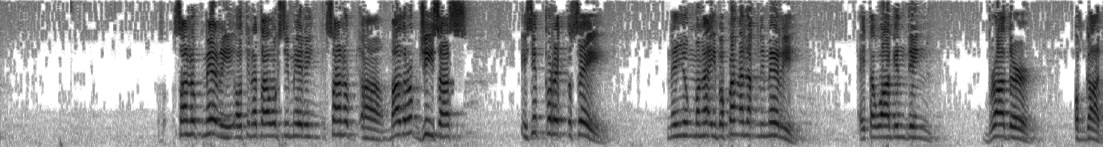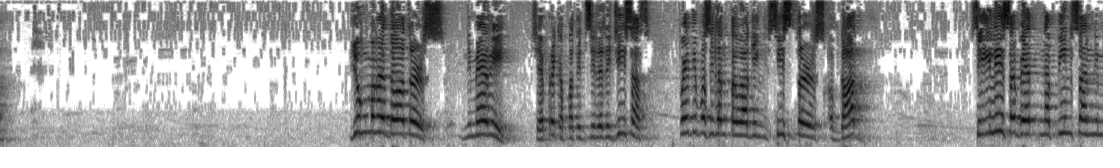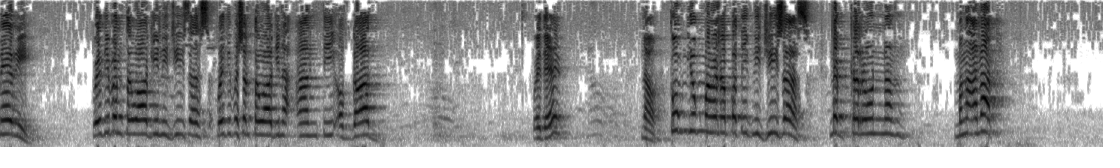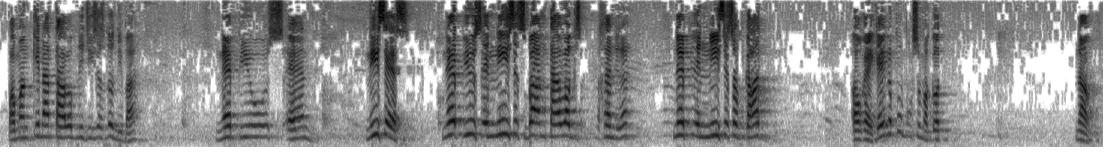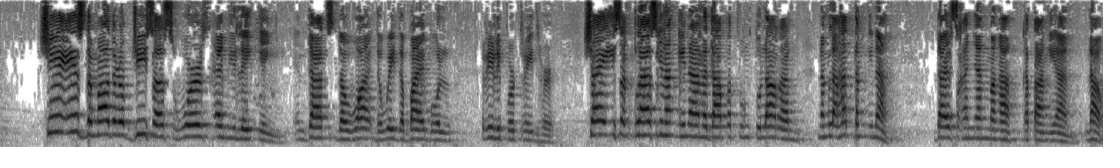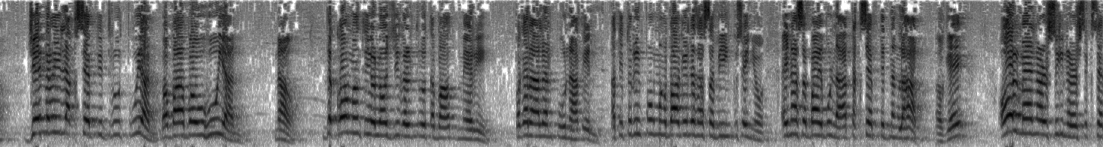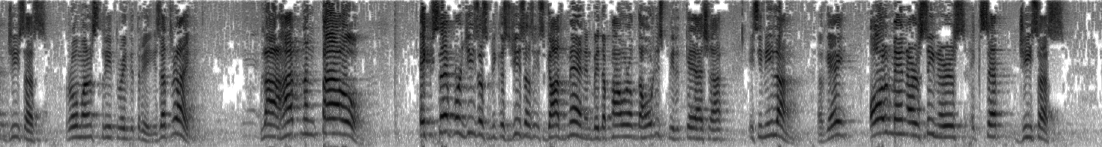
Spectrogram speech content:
son of Mary, o tinatawag si Mary, son of, uh, mother of Jesus, is it correct to say na yung mga iba pang anak ni Mary ay tawagin ding brother of God? Yung mga daughters ni Mary, siyempre kapatid sila ni Jesus, pwede pa silang tawaging sisters of God? Si Elizabeth na pinsan ni Mary, pwede bang tawagin ni Jesus, pwede ba siyang tawagin na auntie of God? Pwede? Now, kung yung mga kapatid ni Jesus nagkaroon ng mga anak, pamangkin ang tawag ni Jesus doon, di ba? Nephews and Nieces. Nephews and nieces ba ang tawag sa kanila? Nephew and nieces of God? Okay, kayo na po pong sumagot. Now, she is the mother of Jesus worth emulating. And that's the, the way the Bible really portrayed her. Siya ay isang klase ng ina na dapat pong tularan ng lahat ng ina dahil sa kanyang mga katangian. Now, generally accepted truth po yan. Mababaw ho yan. Now, the common theological truth about Mary. Pag-aralan po natin. At ito rin pong mga bagay na sasabihin ko sa inyo ay nasa Bible na at accepted ng lahat. Okay? All men are sinners except Jesus. Romans 3.23. Is that right? Lahat ng tao except for Jesus because Jesus is God-man and by the power of the Holy Spirit kaya siya isinilang. Okay? All men are sinners except Jesus.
